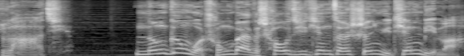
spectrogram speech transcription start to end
垃圾，能跟我崇拜的超级天才神与天比吗？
